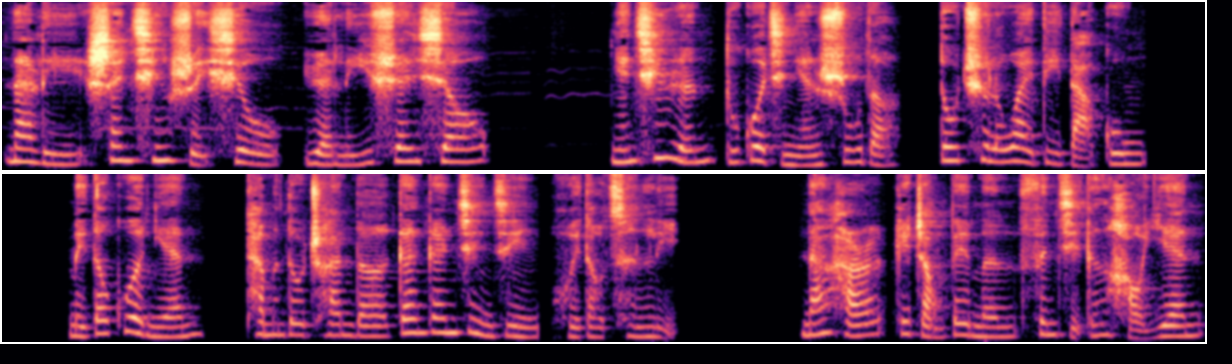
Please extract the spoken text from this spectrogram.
那里山清水秀，远离喧嚣。年轻人读过几年书的，都去了外地打工。每到过年，他们都穿得干干净净，回到村里。男孩给长辈们分几根好烟，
